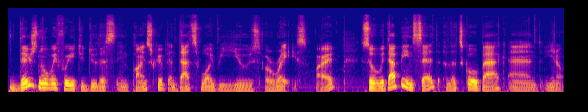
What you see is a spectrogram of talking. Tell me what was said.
there's no way for you to do this in PineScript, and that's why we use arrays, all right? So with that being said, let's go back and, you know,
